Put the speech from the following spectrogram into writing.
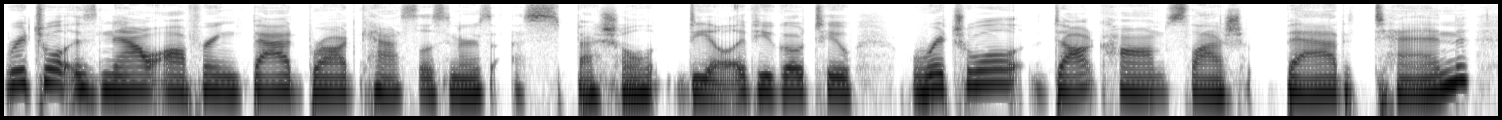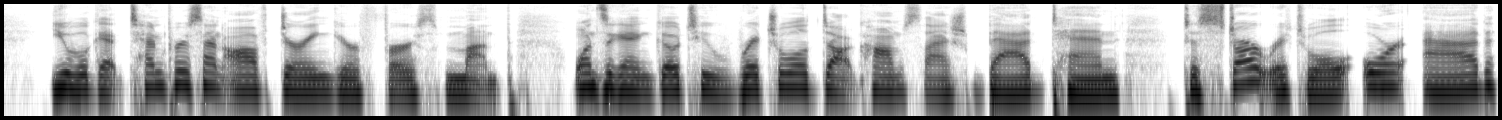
Ritual is now offering bad broadcast listeners a special deal. If you go to ritual.com slash bad 10, you will get 10% off during your first month. Once again, go to ritual.com slash bad 10 to start Ritual or add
